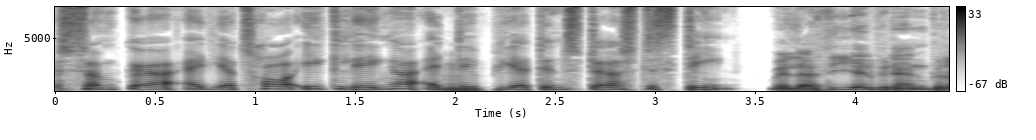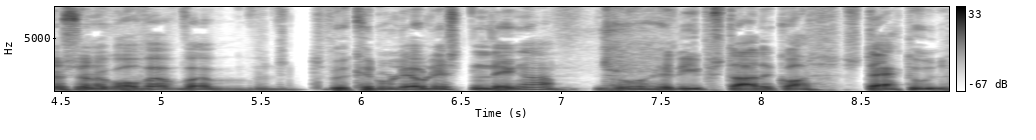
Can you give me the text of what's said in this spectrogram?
som gør, at jeg tror ikke længere, at mm. det bliver den største sten men lad os lige hjælpe hinanden, Peter Søndergaard. Hvad, hvad, kan du lave listen længere? Du har lige startet godt, stærkt ud.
